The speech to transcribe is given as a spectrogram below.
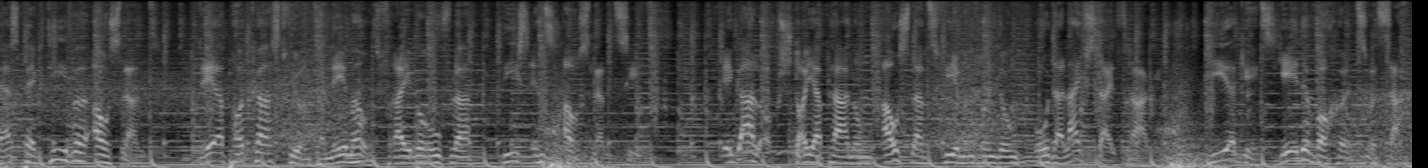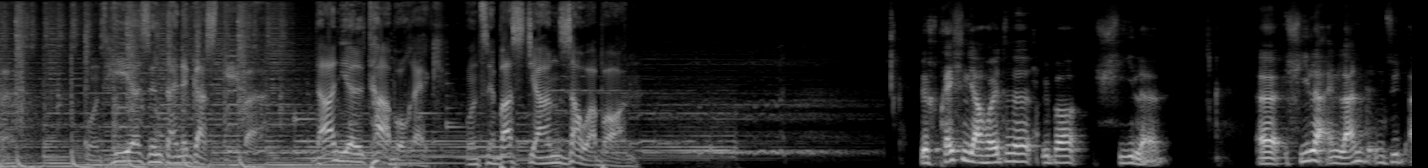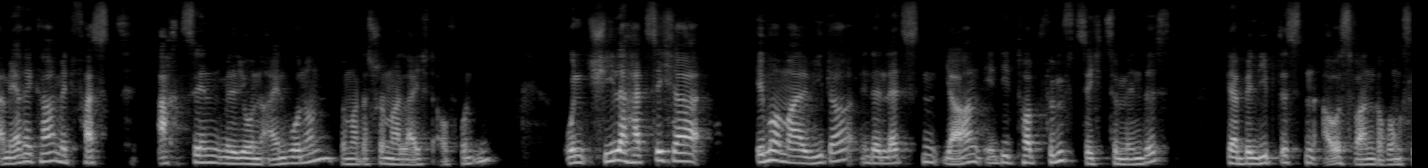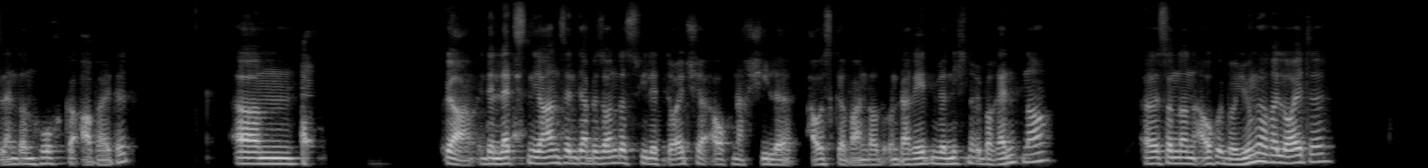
Perspektive Ausland. Der Podcast für Unternehmer und Freiberufler, die es ins Ausland zieht. Egal ob Steuerplanung, Auslandsfirmengründung oder Lifestyle-Fragen. Hier geht's jede Woche zur Sache. Und hier sind deine Gastgeber, Daniel Taborek und Sebastian Sauerborn. Wir sprechen ja heute über Chile. Äh, Chile, ein Land in Südamerika mit fast 18 Millionen Einwohnern, wenn wir das schon mal leicht aufrunden. Und Chile hat sich ja immer mal wieder in den letzten Jahren in die Top 50 zumindest der beliebtesten Auswanderungsländern hochgearbeitet. Ähm, ja, in den letzten Jahren sind ja besonders viele Deutsche auch nach Chile ausgewandert. Und da reden wir nicht nur über Rentner, äh, sondern auch über jüngere Leute,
